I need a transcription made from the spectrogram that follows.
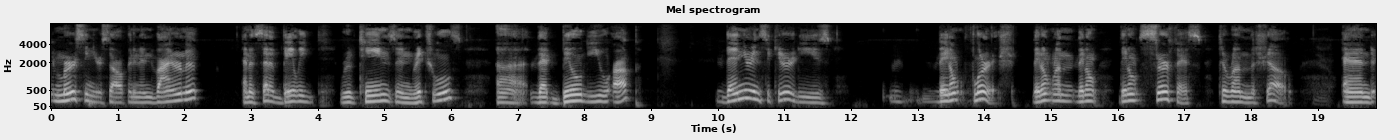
immersing yourself in an environment and a set of daily routines and rituals uh, that build you up, then your insecurities they don't flourish. They don't run. They don't. They don't surface to run the show, and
